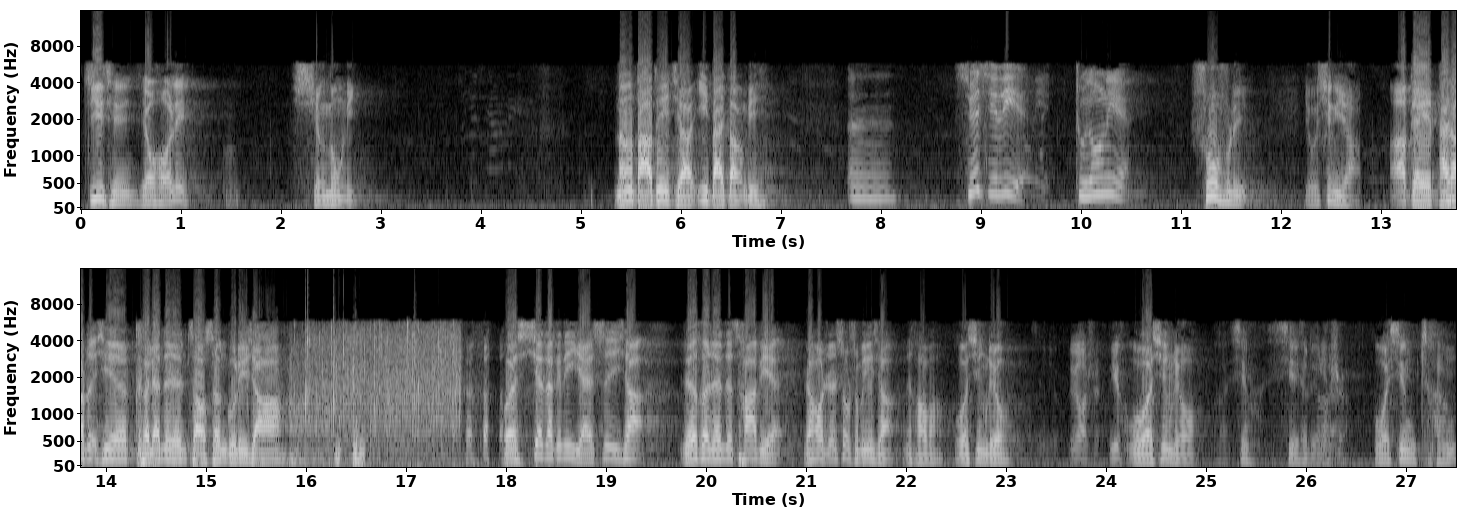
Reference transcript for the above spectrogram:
激情、有活力、行动力。能答对奖一百港币。嗯，学习力、主动力。说服力，有信仰。啊，给台上这些可怜的人掌声鼓励一下啊！我现在给你演示一下人和人的差别，然后人受什么影响？你好吗，我姓刘。刘老师，你好。我姓刘。啊，姓，谢谢刘老师。我姓程。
